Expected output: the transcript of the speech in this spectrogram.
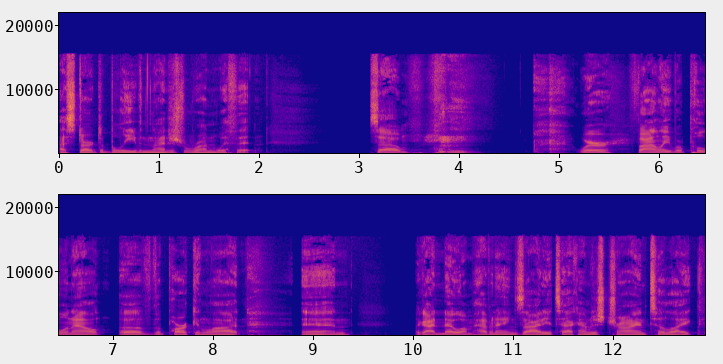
I start to believe and then I just run with it. So we're finally we're pulling out of the parking lot and like I know I'm having an anxiety attack. I'm just trying to like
